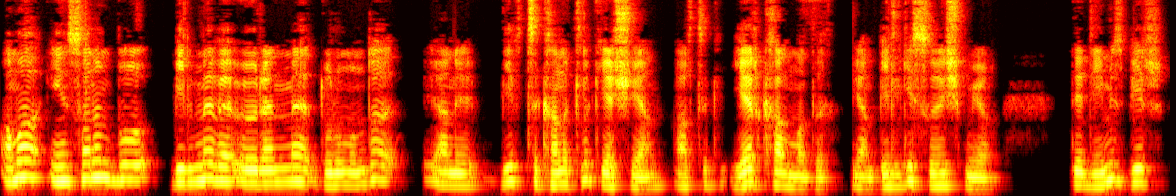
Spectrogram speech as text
Ama insanın bu bilme ve öğrenme durumunda yani bir tıkanıklık yaşayan, artık yer kalmadı, yani bilgi sığışmıyor dediğimiz bir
